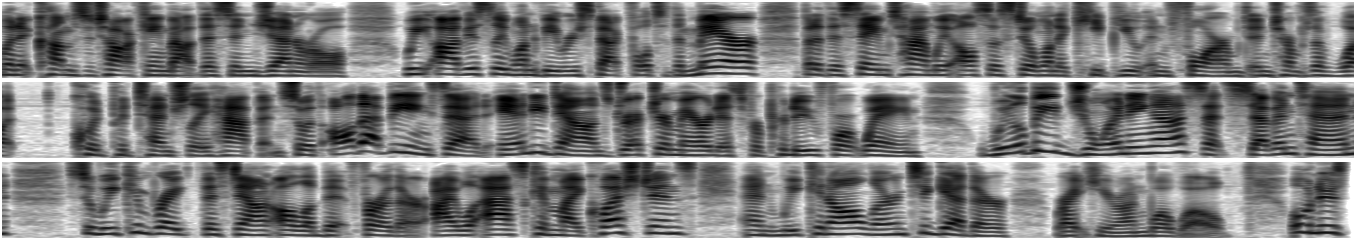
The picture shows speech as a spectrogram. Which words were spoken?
when it comes to talking about this in general. We obviously want to be respectful to the mayor, but at the same time, we also still want to keep you informed in terms of what could potentially happen. So, with all that being said, Andy Downs, Director Emeritus for Purdue Fort Wayne, will be joining us at 710 so we can break this down all a bit further. I will ask him my questions and we can all learn together right here on WOWO. Well, news.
